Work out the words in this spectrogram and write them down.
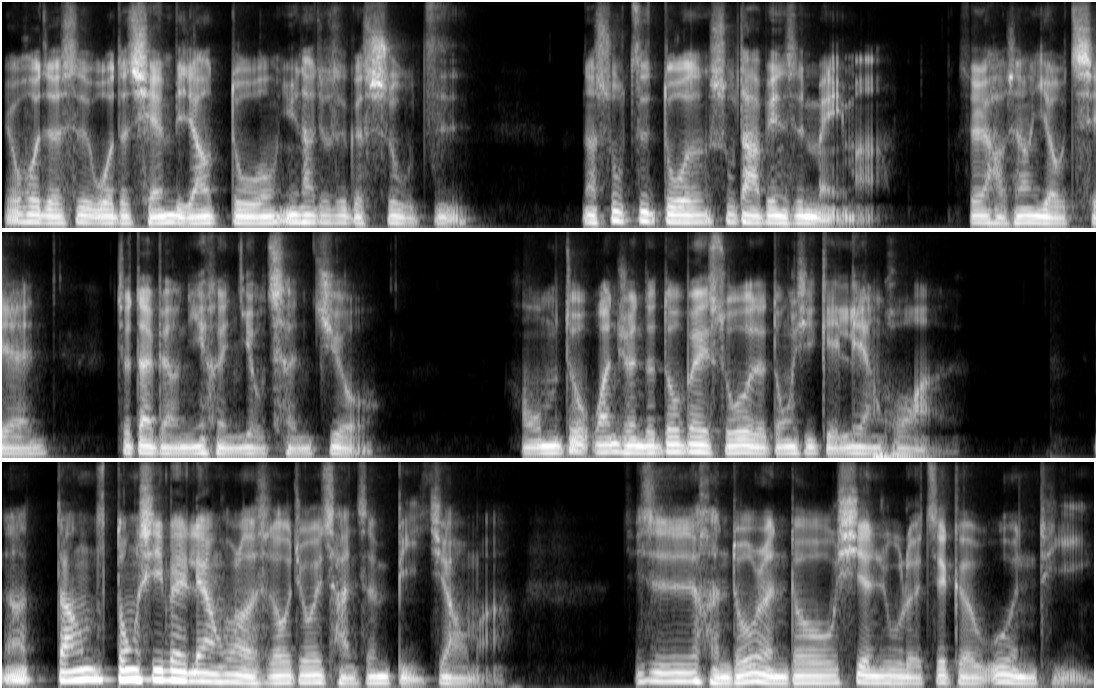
又或者是我的钱比较多，因为它就是个数字，那数字多数大便是美嘛，所以好像有钱就代表你很有成就。我们都完全的都被所有的东西给量化了。那当东西被量化的时候，就会产生比较嘛。其实很多人都陷入了这个问题。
